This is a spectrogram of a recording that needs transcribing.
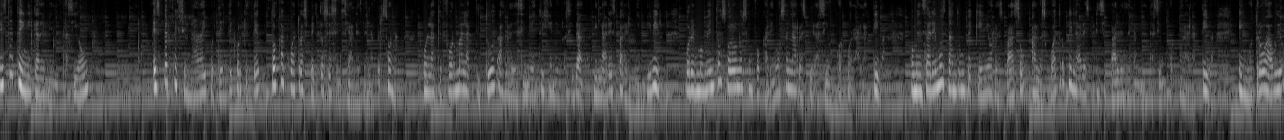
Esta técnica de meditación es perfeccionada y potente porque te toca cuatro aspectos esenciales de la persona, con la que forma la actitud, agradecimiento y generosidad, pilares para el buen vivir. Por el momento solo nos enfocaremos en la respiración corporal activa. Comenzaremos dando un pequeño respaso a los cuatro pilares principales de la meditación corporal activa. En otro audio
